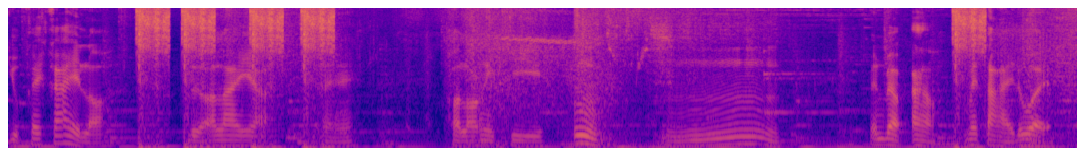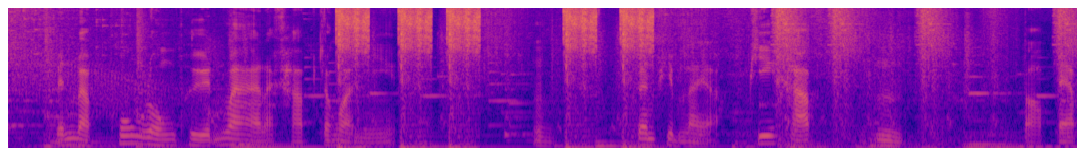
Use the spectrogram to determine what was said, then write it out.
อยู่ใกล้ๆหรอ หรืออะไรอะไหนขอลองอีกที อืม อืมเป็นแบบอ้าวไม่ตายด้วย เป็นแบบพุ่งลงพื้นมานะครับ จังหวะนี้อืมเพื่อนพิมพ์อะไรอะ พี่ครับ อืมตอบแป๊บ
